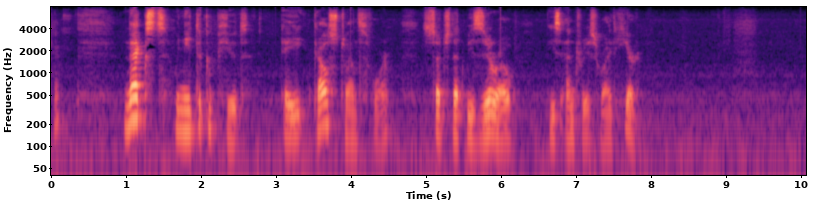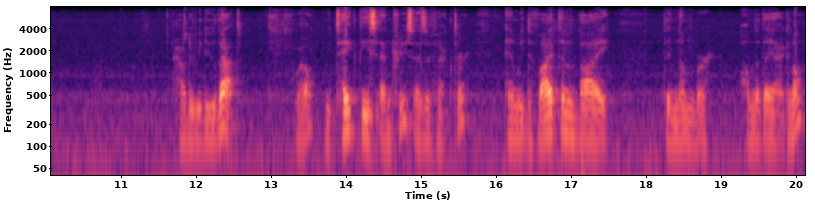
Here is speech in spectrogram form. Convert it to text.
Okay. Next, we need to compute a Gauss transform such that we zero these entries right here. How do we do that? Well, we take these entries as a vector and we divide them by the number on the diagonal.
